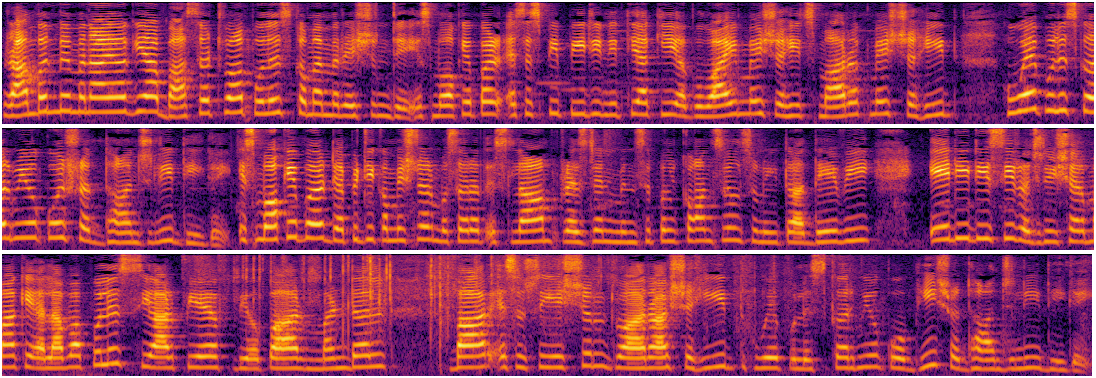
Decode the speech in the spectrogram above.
रामबन में मनाया गया बासठवां पुलिस कमेमोरेशन डे इस मौके पर एसएसपी पीडी नित्या की अगुवाई में शहीद स्मारक में शहीद हुए पुलिस कर्मियों को श्रद्धांजलि दी गई। इस मौके पर deputy commissioner Musarrat Islam president municipal council Sunita Devi ADDC Rajni Sharma के अलावा पुलिस सीआरपीएफ व्यापार मंडल बार एसोसिएशन द्वारा शहीद हुए पुलिसकर्मियों को भी श्रद्धांजलि दी गई।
